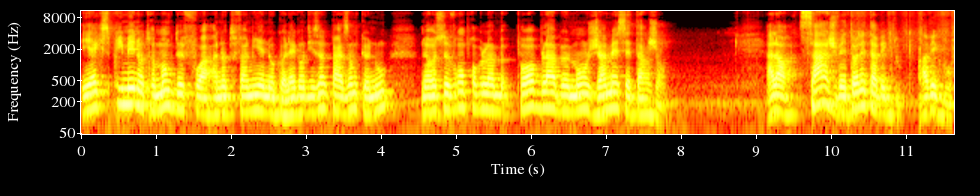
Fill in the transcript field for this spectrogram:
et à exprimer notre manque de foi à notre famille et nos collègues en disant par exemple que nous ne recevrons probablement jamais cet argent. Alors ça, je vais être honnête avec, vous.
